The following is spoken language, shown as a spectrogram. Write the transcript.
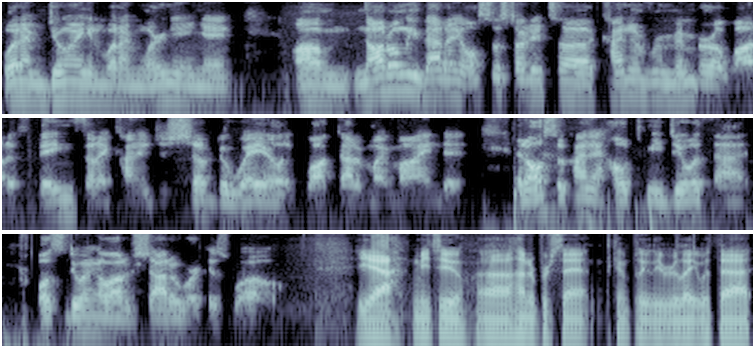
what I'm doing and what I'm learning. And um, not only that, I also started to kind of remember a lot of things that I kind of just shoved away or like walked out of my mind. And it also kind of helped me deal with that whilst doing a lot of shadow work as well. Yeah, me too. Uh, 100% completely relate with that.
